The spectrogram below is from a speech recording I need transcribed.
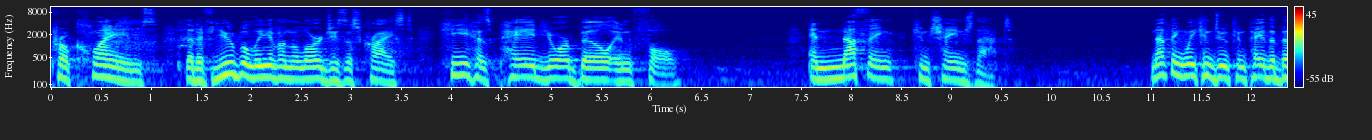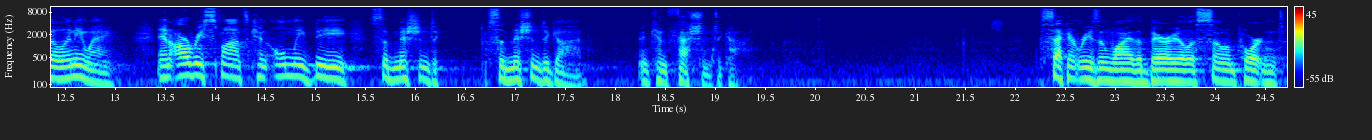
proclaims that if you believe on the Lord Jesus Christ, He has paid your bill in full. And nothing can change that. Nothing we can do can pay the bill anyway. And our response can only be submission to, submission to God and confession to God. Second reason why the burial is so important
